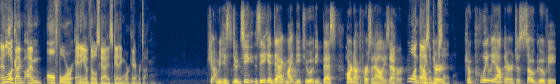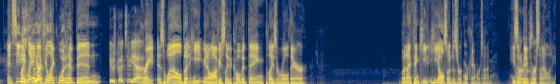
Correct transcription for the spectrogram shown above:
And look, I'm I'm all for any of those guys getting more camera time. Yeah, I mean, dude, Zeke, Zeke and Dak might be two of the best Hard Knocks personalities ever. One thousand like, percent. Completely out there and just so goofy. And CeeDee like, Lamb, I feel like would have been. He was good too, yeah. Great as well, but he, you know, obviously the COVID thing plays a role there. But I think he he also deserved more camera time. He's a 100%. big personality.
